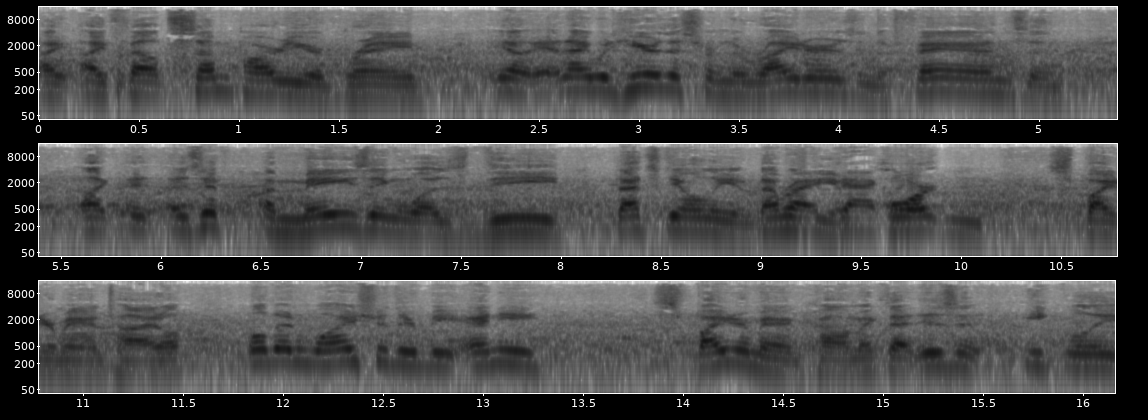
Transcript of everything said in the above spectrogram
I, I felt some part of your brain, you know, and I would hear this from the writers and the fans, and like as if Amazing was the, that's the only, that was Right, the exactly. important Spider-Man title. Well, then why should there be any Spider-Man comic that isn't equally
